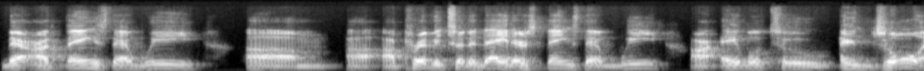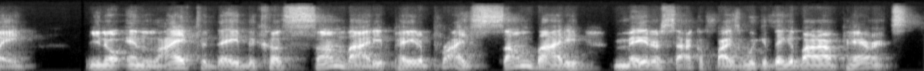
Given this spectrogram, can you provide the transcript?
there are things that we um, uh, are privy to today. There's things that we are able to enjoy you know, in life today because somebody paid a price. Somebody made a sacrifice. We can think about our parents.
